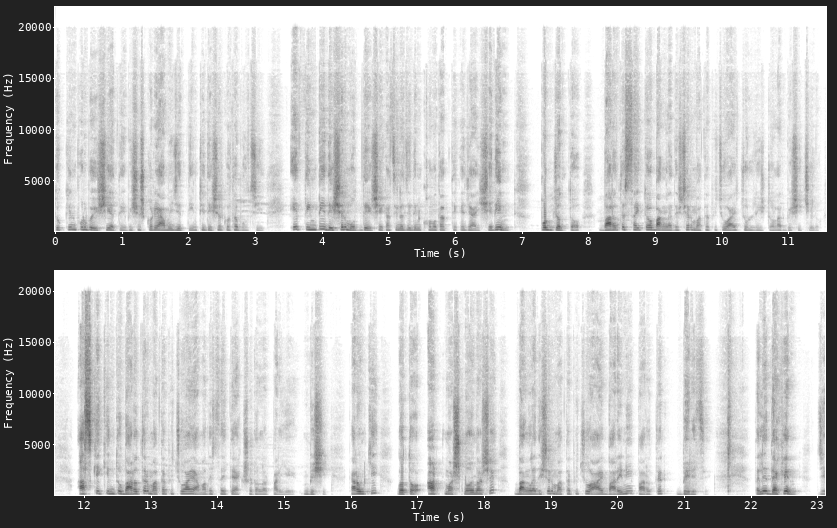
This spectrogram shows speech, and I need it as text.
দক্ষিণ পূর্ব এশিয়াতে, বিশেষ করে আমি যে তিনটি দেশের কথা বলছি, এই তিনটি দেশের মধ্যে শেখ হাসিনা যেদিন ক্ষমতার থেকে যায় সেদিন পর্যন্ত ভারতের চাইতেও বাংলাদেশের মাথাপিছু আয় চল্লিশ ডলার বেশি ছিল। আজকে কিন্তু ভারতের মাথাপিছু আয় আমাদের চাইতে একশো ডলার পারিয়ে বেশি। কারণ কি? গত আট মাস, নয় মাসে বাংলাদেশের মাথাপিছু আয় বাড়েনি, ভারতের বেড়েছে। তাহলে দেখেন যে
